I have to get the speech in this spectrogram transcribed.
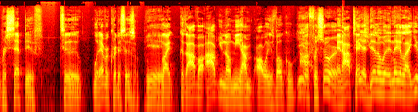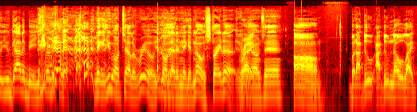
receptive to whatever criticism. Yeah. like because I've, I, you know me, I'm always vocal. Yeah, I- for sure. And I'll text Yeah, you. dealing with a nigga like you, you gotta be. You feel me? 'Cause, nigga, you gonna tell it real. You gonna let a nigga know straight up. You Right. know what I'm saying? Um, but I do, I do know. Like,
